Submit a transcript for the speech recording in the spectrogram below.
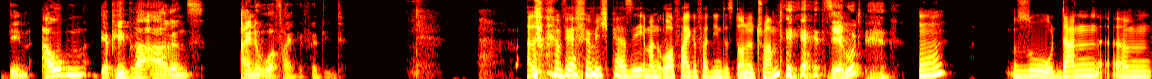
den Augen der Petra Ahrens eine Ohrfeige verdient. Also, wer für mich per se immer eine Ohrfeige verdient, ist Donald Trump. Sehr gut. Mhm. So, dann ähm,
